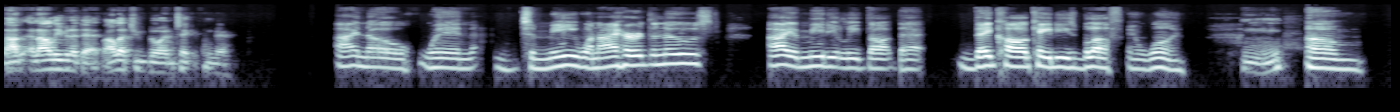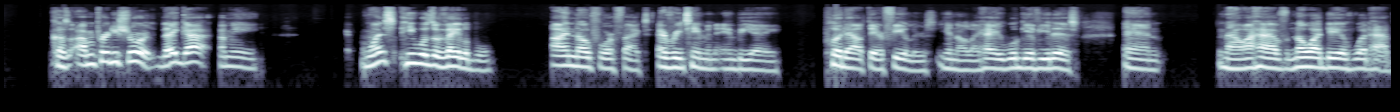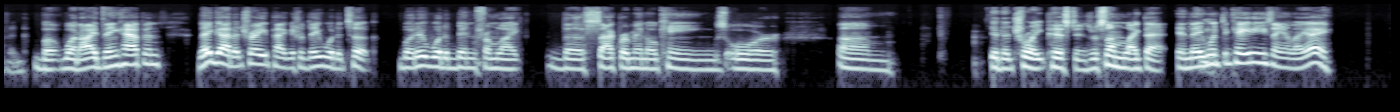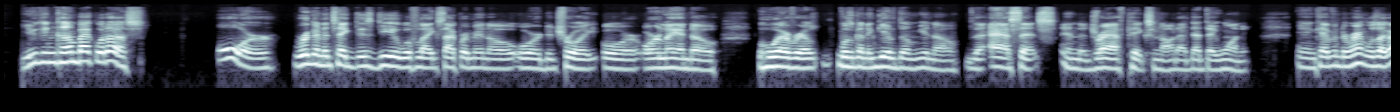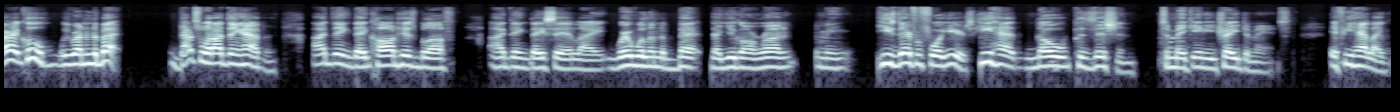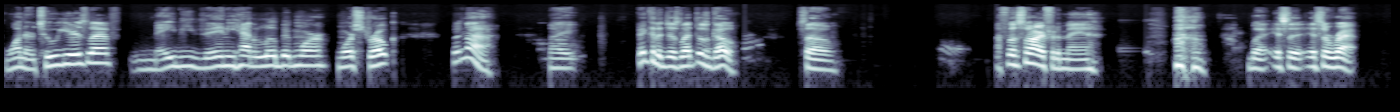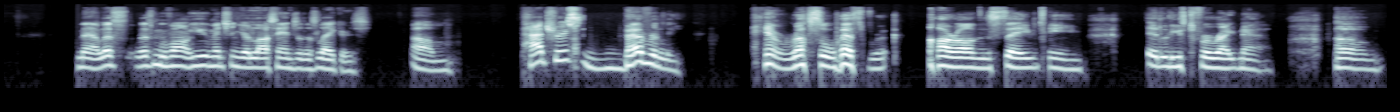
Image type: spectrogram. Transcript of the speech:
and I'll leave it at that. I'll let you go ahead and take it from there. I know when to me when I heard the news, I immediately thought that they called KD's bluff and won. Mm-hmm. Um, because I'm pretty sure they got. I mean, once he was available, I know for a fact every team in the NBA put out their feelers. You know, like, hey, we'll give you this, and now I have no idea of what happened, but what I think happened, they got a trade package that they would have took, but it would have been from like the Sacramento Kings or um the Detroit Pistons or something like that. And they mm-hmm. went to KD saying, like, hey, you can come back with us, or we're gonna take this deal with like Sacramento or Detroit or Orlando, whoever else was gonna give them, you know, the assets and the draft picks and all that that they wanted. And Kevin Durant was like, all right, cool, we run in the back. That's what I think happened. I think they called his bluff. I think they said like we're willing to bet that you're gonna run. I mean, he's there for four years. He had no position to make any trade demands. If he had like one or two years left, maybe then he had a little bit more more stroke. But nah, like they could have just let this go. So I feel sorry for the man. but it's a it's a wrap. Now let's let's move on. You mentioned your Los Angeles Lakers. Um Patrick Beverley and Russell Westbrook are on the same team, at least for right now. Um,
